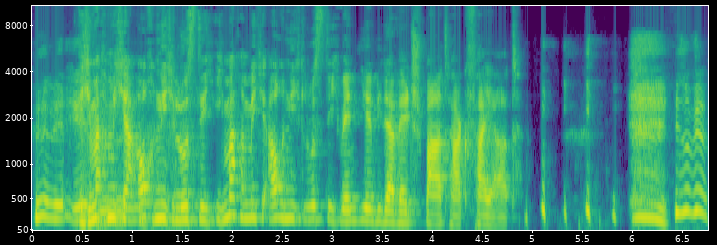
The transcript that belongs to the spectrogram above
Ich mache mich ja auch nicht lustig. Ich mache mich auch nicht lustig, wenn ihr wieder Weltspartag feiert. Wieso, wir,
